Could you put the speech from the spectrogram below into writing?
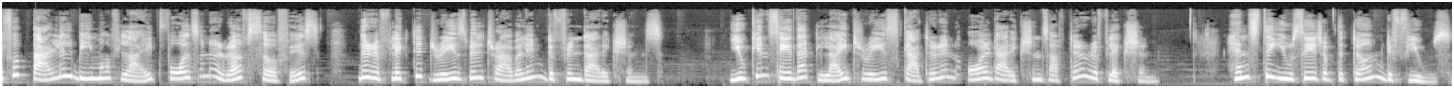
If a parallel beam of light falls on a rough surface, the reflected rays will travel in different directions. You can say that light rays scatter in all directions after reflection. Hence the usage of the term diffuse.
